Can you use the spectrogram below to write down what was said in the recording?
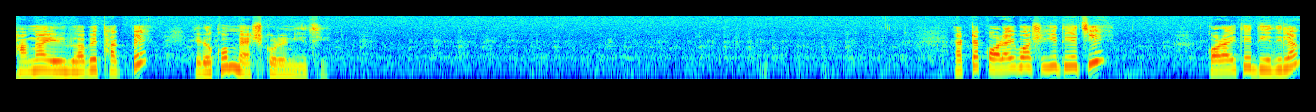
ভাঙা এইভাবে থাকবে, এরকম ম্যাশ করে নিয়েছি। একটা কড়াই বসিয়ে দিয়েছি, কড়াইতে দিয়ে দিলাম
